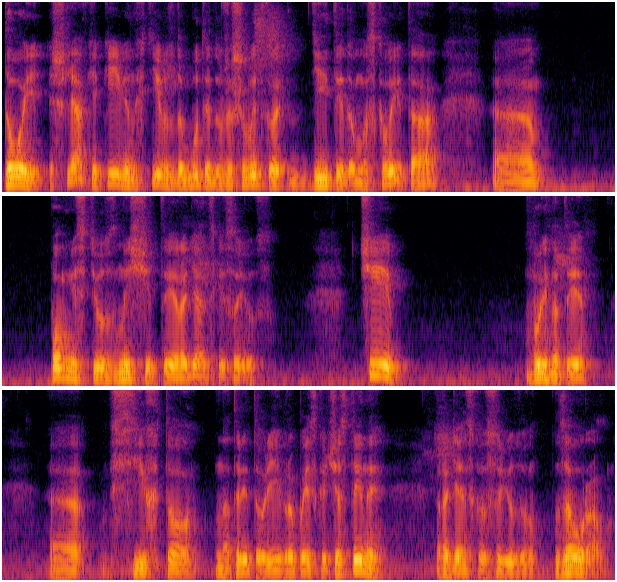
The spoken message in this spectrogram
той шлях, який він хотів здобути дуже швидко, дійти до Москви та е, повністю знищити Радянський Союз. Чи вигнати е, всіх, хто на території європейської частини Радянського Союзу за Урал.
